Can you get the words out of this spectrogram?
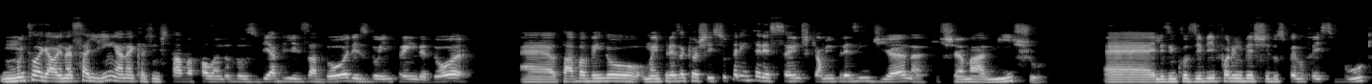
muito legal. E nessa linha, né, que a gente estava falando dos viabilizadores do empreendedor, é, eu estava vendo uma empresa que eu achei super interessante, que é uma empresa indiana, que chama Mishu. É, eles, inclusive, foram investidos pelo Facebook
